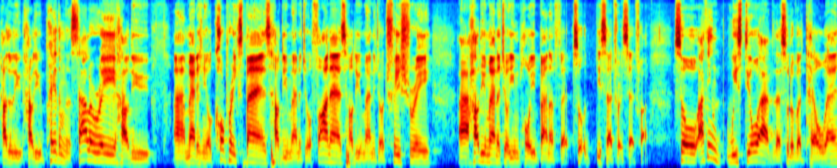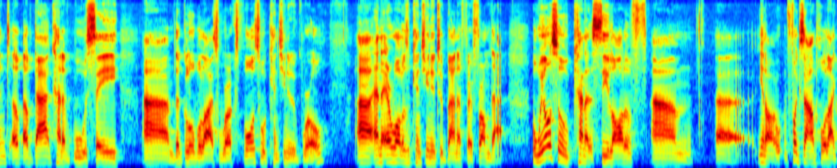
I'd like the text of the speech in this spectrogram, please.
how do you, how do you pay them the salary, how do you uh, manage your corporate expense, how do you manage your finance, how do you manage your treasury, Uh, how do you manage your employee benefit, so et cetera, et cetera. So I think we still at sort of a tail end of, of that kind of, we would say um, the globalized workforce will continue to grow. Uh, and Airwallex will continue to benefit from that. But we also kind of see a lot of, um, uh, you know, for example, like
